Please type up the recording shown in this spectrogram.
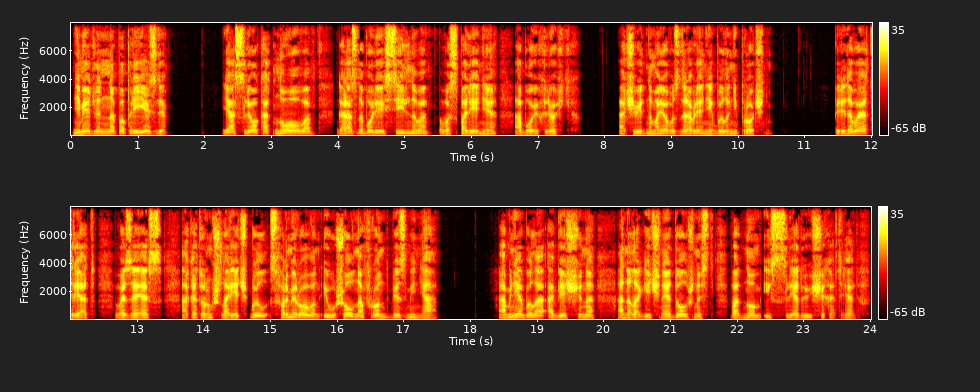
Немедленно по приезде я слег от нового, гораздо более сильного воспаления обоих легких. Очевидно, мое выздоровление было непрочным. Передовой отряд ВЗС, о котором шла речь, был сформирован и ушел на фронт без меня. А мне была обещана аналогичная должность в одном из следующих отрядов.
